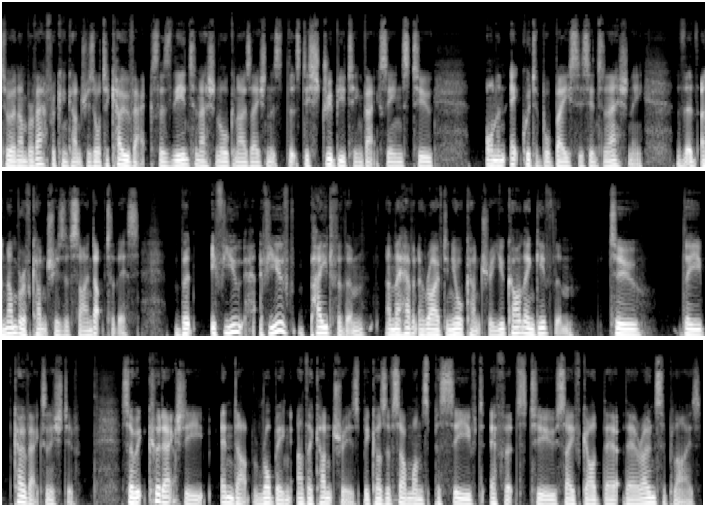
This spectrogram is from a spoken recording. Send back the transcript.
to a number of African countries or to COVAX, there's the international organisation that's that's distributing vaccines to on an equitable basis internationally. A number of countries have signed up to this. But if you if you've paid for them and they haven't arrived in your country, you can't then give them to the COVAX initiative. So it could actually end up robbing other countries because of someone's perceived efforts to safeguard their, their own supplies.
